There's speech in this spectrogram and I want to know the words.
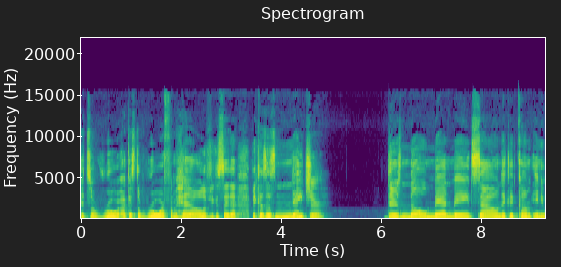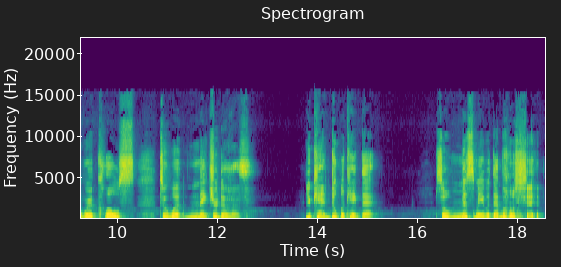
It's a roar. I guess the roar from hell, if you could say that, because it's nature. There's no man made sound that could come anywhere close to what nature does. You can't duplicate that. So miss me with that bullshit.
